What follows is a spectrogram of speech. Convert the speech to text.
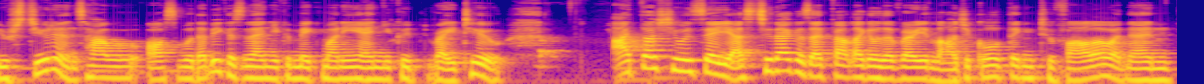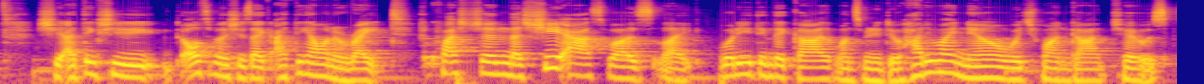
your students, how awesome would that be? Because then you could make money and you could write too. I thought she would say yes to that because I felt like it was a very logical thing to follow. And then she, I think she, ultimately she's like, I think I want to write. The question that she asked was like, what do you think that God wants me to do? How do I know which one God chose?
